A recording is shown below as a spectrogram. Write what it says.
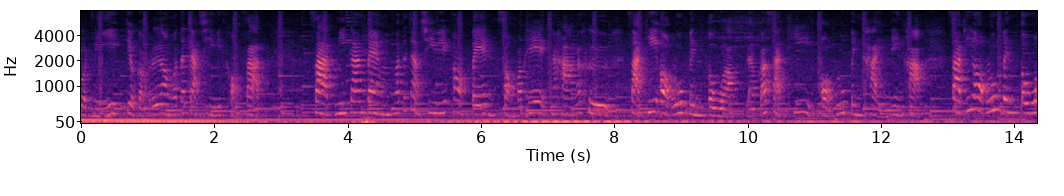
บทนี้เกี่ยวกับเรื่องวัฏจักรชีวิตของสัตว์ สัตว์มีการแบ่งวัฏจักรชีวิตออกเป็น 2 ประเภทนะคะ ก็คือ สัตว์ที่ออกลูกเป็นตัว แล้วก็สัตว์ที่ออกลูกเป็นไข่นั่นเองค่ะ สัตว์ที่ออกลูกเป็นตัว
